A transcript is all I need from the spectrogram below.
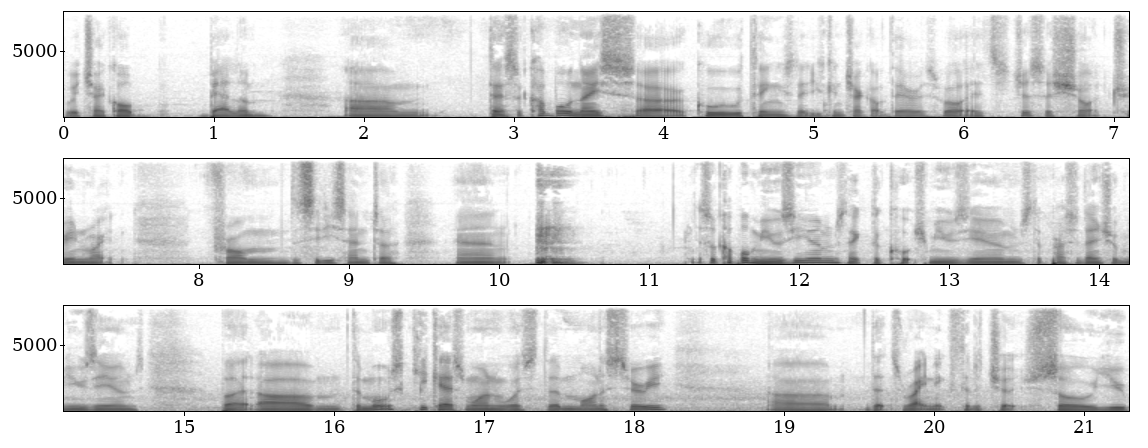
which I call Belém. Um, there's a couple nice, uh, cool things that you can check out there as well. It's just a short train ride from the city center, and there's a couple museums like the coach museums, the presidential museums, but um, the most kick-ass one was the monastery um, that's right next to the church. So you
